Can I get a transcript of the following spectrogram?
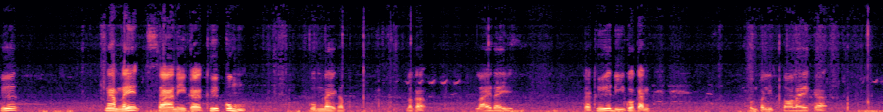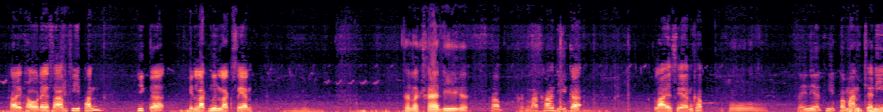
คือน้ำในสานี่ก็คือกุ้ม กุ้มได้ครับ แล้วก็รายได้ก็คือดีกว่ากัน ผลผลิตต่อไรก็ขายเขาได้สามสี่พันพริกก็เป็นหลักหมื่นหลักแสน ถ้าราคาดีก็ครับคันราคาดีก็หลายแสนครับ โอ้ในเนี่ยที่ประมาณแค่นี้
